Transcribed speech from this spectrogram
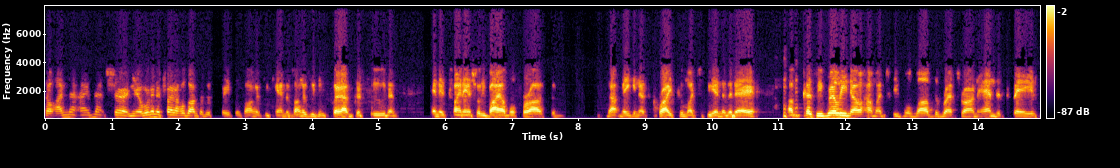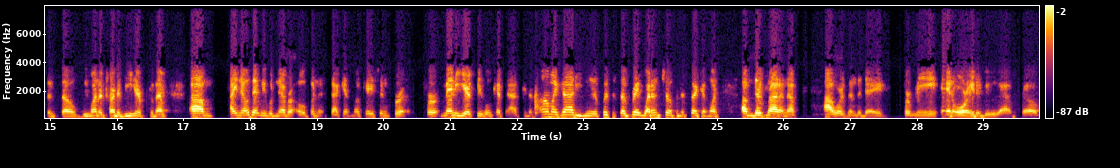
so I'm not, I'm not sure. You know, we're going to try to hold on to the space as long as we can, as long as we can put out good food and, and it's financially viable for us and not making us cry too much at the end of the day. Because um, we really know how much people love the restaurant and the space. And so we want to try to be here for them. Um, I know that we would never open a second location for for many years. People kept asking us, "Oh my God, you, the place is so great. Why don't you open a second one?" Um, there's not enough hours in the day for me and Ori to do that. So,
